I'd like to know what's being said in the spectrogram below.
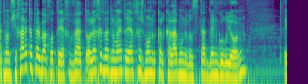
את ממשיכה לטפל באחותך, ואת הולכת ואת לומדת ראיית חשבון וכלכלה באוניברסיטת בן גוריון, אמ,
